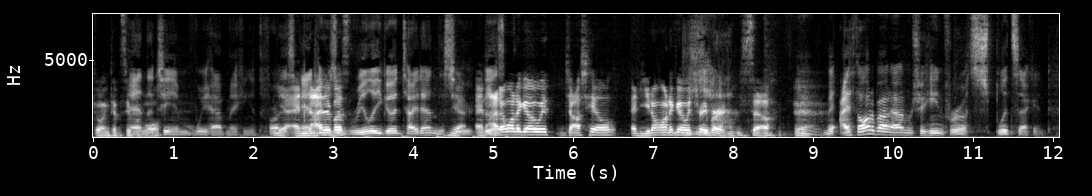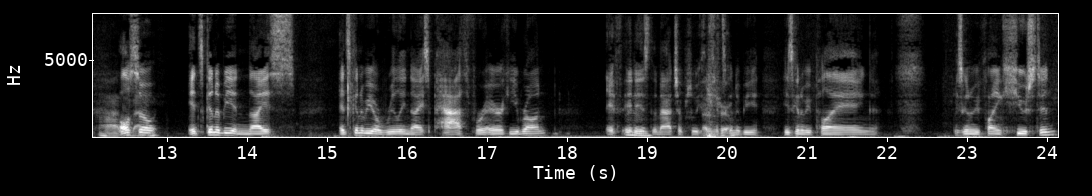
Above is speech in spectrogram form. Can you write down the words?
going to the Super and Bowl. And the team we have making it the farthest. Yeah, and he neither of us- a really good tight end this yeah, year. and I don't want to go with Josh Hill, and you don't want to go with Trey Yeah. Burton. So, Ma- I thought about Adam Shaheen for a split second. Oh, also, It's gonna be a nice, it's gonna be a really nice path for Eric Ebron, if it is the matchups we Mm-hmm. That's think it's gonna be. He's gonna be playing, he's gonna be playing Houston.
